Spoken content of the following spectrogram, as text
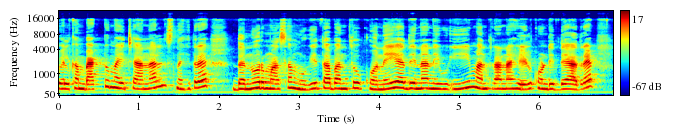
Welcome back to my channel ಸ್ನೇಹಿತರೆ, ಧನುರ್ಮಾಸ ಮುಗೀತಾ ಬಂತು. ಕೊನೆಯ ದಿನ ನೀವು ಈ ಮಂತ್ರನ ಹೇಳ್ಕೊಂಡಿದ್ದೆ. ಆದರೆ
